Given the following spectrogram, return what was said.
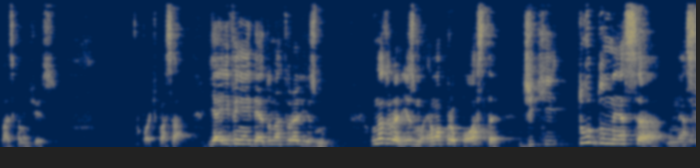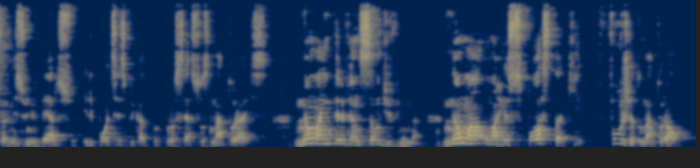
Basicamente isso. Pode passar. E aí vem a ideia do naturalismo. O naturalismo é uma proposta de que tudo nessa, nessa, nesse universo ele pode ser explicado por processos naturais. Não há intervenção divina. Não há uma resposta que fuja do natural.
